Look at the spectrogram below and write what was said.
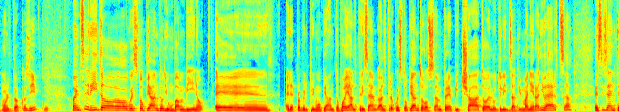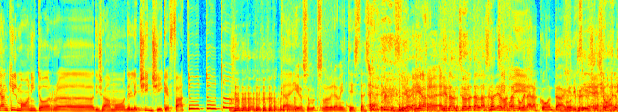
molto così. Ho inserito questo pianto di un bambino e- ed è proprio il primo pianto. Poi altri sem- altro- questo pianto l'ho sempre picciato e l'ho utilizzato in maniera diversa e si sente anche il monitor, eh, diciamo, dell'ECG che fa tu tu tu. Ok. Io sono, sono veramente estasiato in questo Io, io- eh. io non solo dalla storia, Sì, ma da come la racconta, che riproduce Sì, i suoni.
